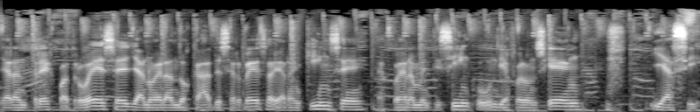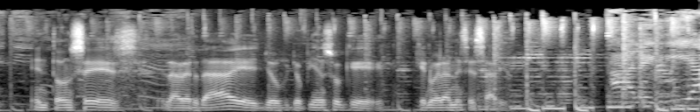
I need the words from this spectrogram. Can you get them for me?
ya eran tres, cuatro veces, ya no eran dos cajas de cerveza, ya eran 15, después eran 25, un día fueron 100 y así. Entonces, la verdad, eh, yo, yo pienso que, que no era necesario. Alegría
